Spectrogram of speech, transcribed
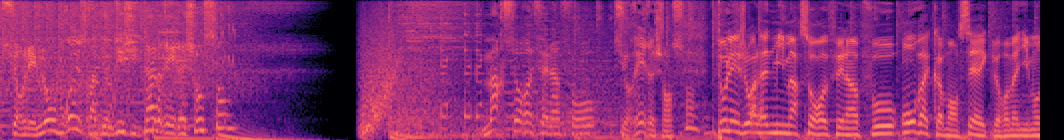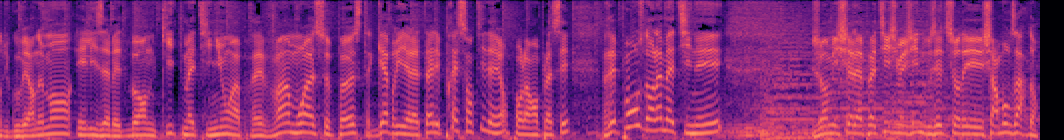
sur les nombreuses radios digitales Rire et Chanson. Marceau refait l'info sur Rire et. Tous les jours à la demi, Marceau refait l'info. On va commencer avec le remaniement du gouvernement. Elisabeth Borne quitte Matignon après 20 mois à ce poste. Gabriel Attal est pressenti d'ailleurs pour la remplacer. Réponse dans la matinée. Jean-Michel Apathy, j'imagine vous êtes sur des charbons ardents.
